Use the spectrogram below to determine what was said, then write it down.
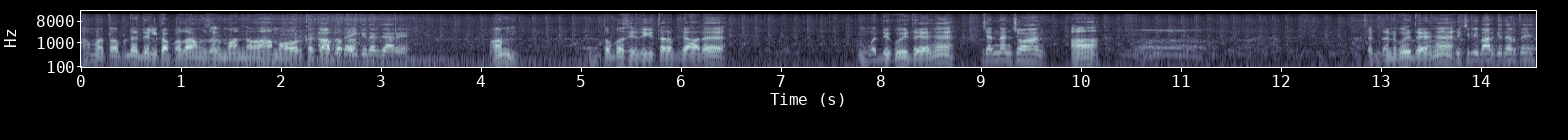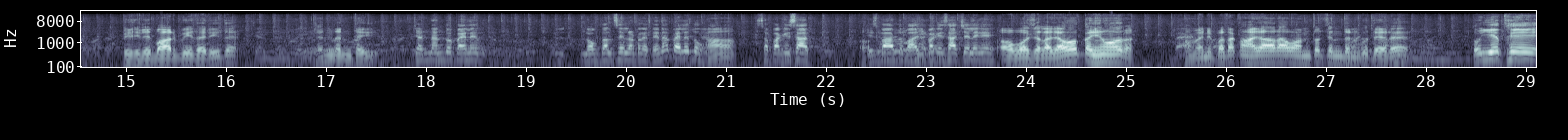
हमें तो अपने दिल का पता मुसलमान ना हम और का क्या पता बताइए किधर जा रहे हैं? हम? हम तो बस इसी की तरफ़ जा रहे हैं। मोदी को ही देंगे। चंदन चौहान। हाँ। चंदन को ही देंगे। पिछली बार किधर थे? पिछली बार भी इधर ही थे। चंदन थे ही। चंदन तो पहले लोकदल से लड़ रहे थे ना पहले तो? हाँ। सपा के साथ। इस बार तो भाजपा के साथ चले गए। और वो चला जाओ कहीं और। हमें नहीं पता कहाँ जा रहा हो हम तो चंदन को दे रहे। तो ये थे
